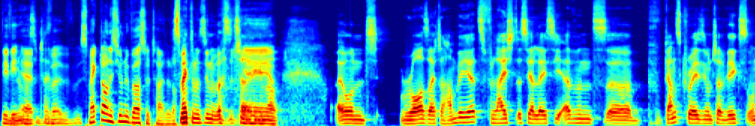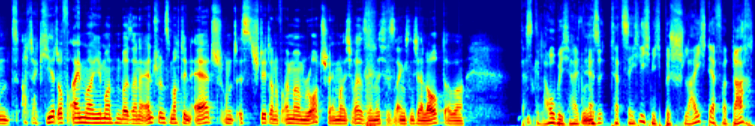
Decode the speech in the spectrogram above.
WWE, äh, SmackDown ist Universal Title. SmackDown ist Universal Title, ja, ja, genau. Und Raw-Seite haben wir jetzt. Vielleicht ist ja Lacey Evans äh, ganz crazy unterwegs und attackiert auf einmal jemanden bei seiner Entrance, macht den Edge und ist, steht dann auf einmal im Raw-Chamber. Ich weiß es ja nicht, ist eigentlich nicht erlaubt, aber. Das glaube ich halt. Also tatsächlich, mich beschleicht der Verdacht,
